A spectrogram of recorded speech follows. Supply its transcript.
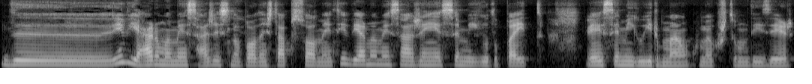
de enviar uma mensagem, se não podem estar pessoalmente, enviar uma mensagem a esse amigo do peito, a esse amigo irmão, como eu costumo dizer,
